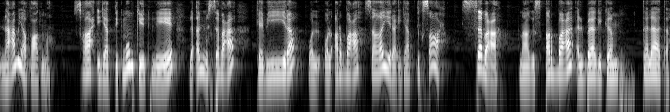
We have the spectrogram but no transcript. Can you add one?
نعم يا فاطمة. صح إجابتك ممكن. ليه؟ لأنه السبعة كبيرة والأربعة صغيرة. إجابتك صح. سبعة. ناقص أربعة. الباقي كم؟ ثلاثة.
